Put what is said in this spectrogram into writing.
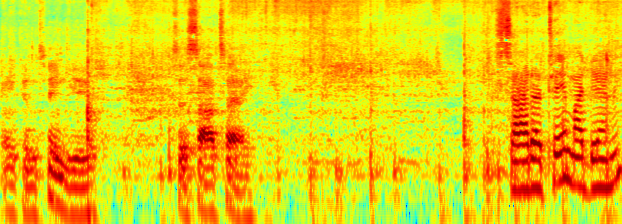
and continue to saute. Saute, my Danny.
